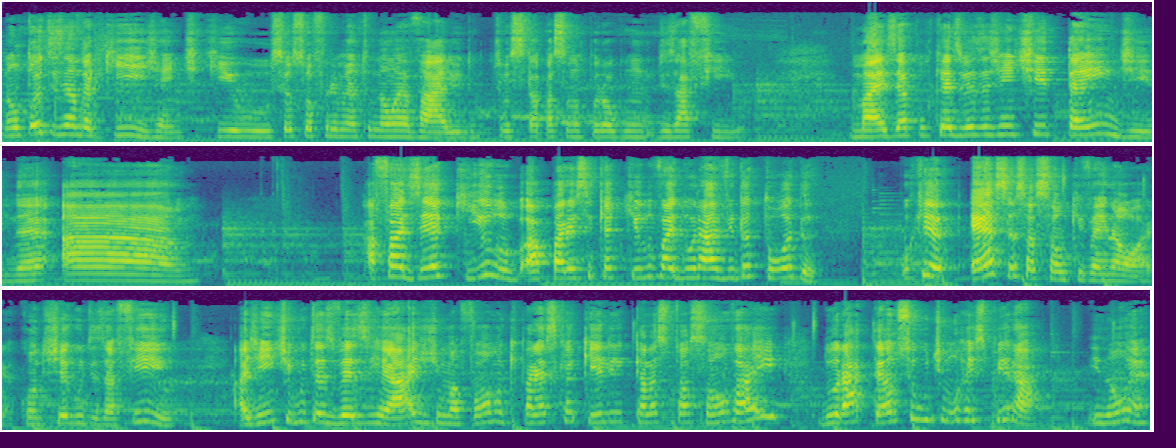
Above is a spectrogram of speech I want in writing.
Não tô dizendo aqui, gente, que o seu sofrimento não é válido se você está passando por algum desafio. Mas é porque às vezes a gente tende, né, a a fazer aquilo, a parecer que aquilo vai durar a vida toda. Porque é a sensação que vem na hora. Quando chega o desafio, a gente muitas vezes reage de uma forma que parece que aquele, aquela situação vai durar até o seu último respirar. E não é.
